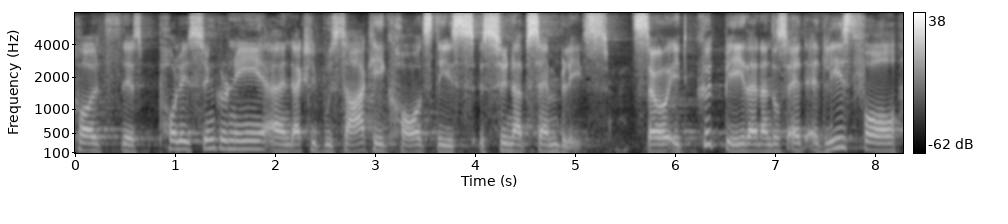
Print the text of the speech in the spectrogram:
calls this polysynchrony, and actually Buzsáki calls these synapsembles. So it could be that, at, at least for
